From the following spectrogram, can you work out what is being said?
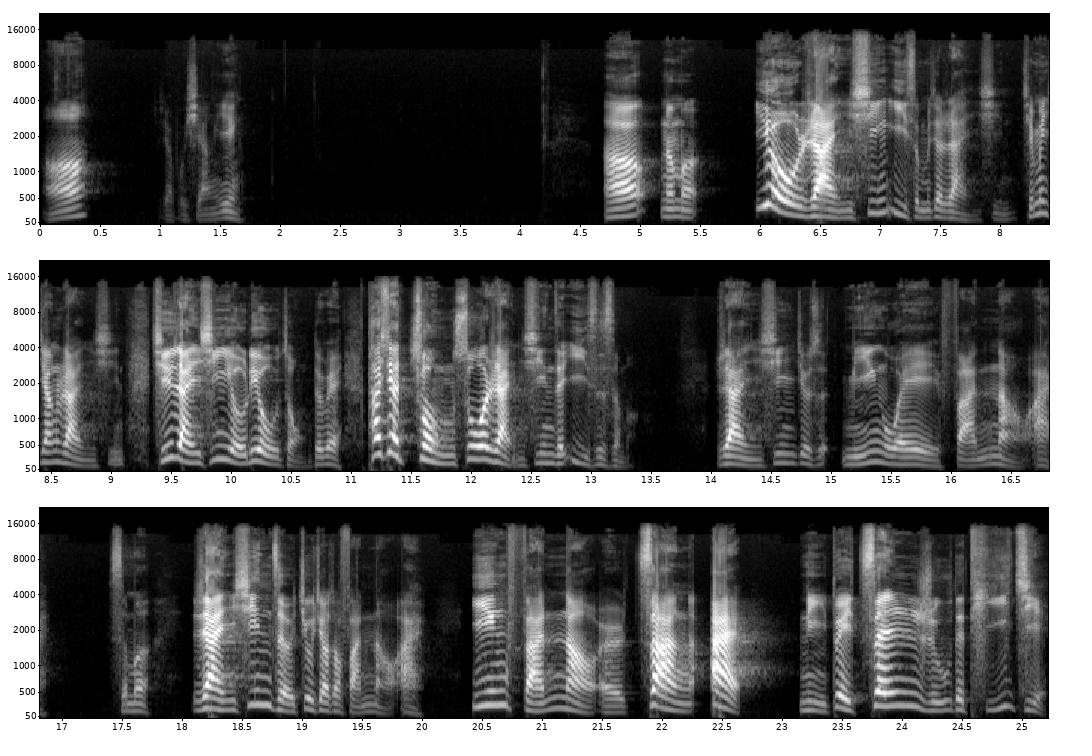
啊，叫不相应。好，那么。又染心意，什么叫染心？前面讲染心，其实染心有六种，对不对？他现在总说染心的意是什么？染心就是名为烦恼爱，什么染心者就叫做烦恼爱，因烦恼而障碍你对真如的体解，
